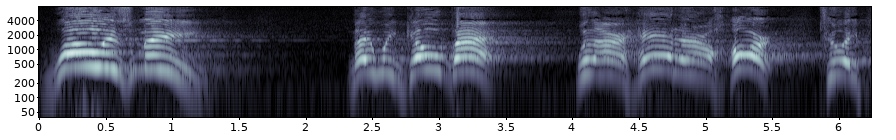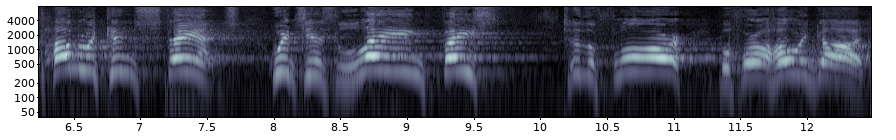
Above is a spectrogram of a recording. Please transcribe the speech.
Woe is me! May we go back with our head and our heart to a publican stance, which is laying face to the floor before a holy God,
